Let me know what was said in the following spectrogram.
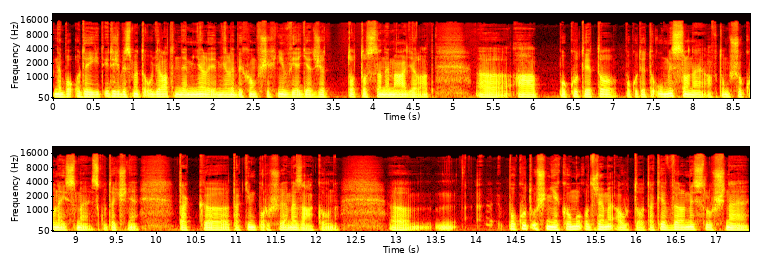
nebo odejít, i když bychom to udělat neměli. Měli bychom všichni vědět, že toto se nemá dělat. A pokud je to, pokud je to úmyslné a v tom šoku nejsme skutečně, tak, e, tak tím porušujeme zákon. Ehm, pokud už někomu odřeme auto, tak je velmi slušné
